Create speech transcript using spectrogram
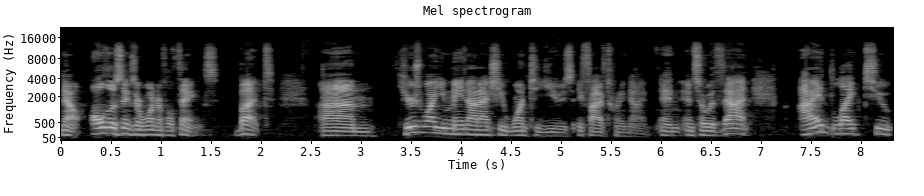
Now, all those things are wonderful things, but um, here's why you may not actually want to use a 529. And, and so, with that, I'd like to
